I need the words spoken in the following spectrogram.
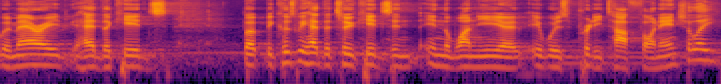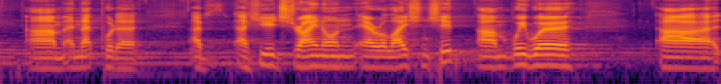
were married, had the kids, but because we had the two kids in, in the one year, it was pretty tough financially, um, and that put a, a, a huge drain on our relationship. Um, we were uh,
